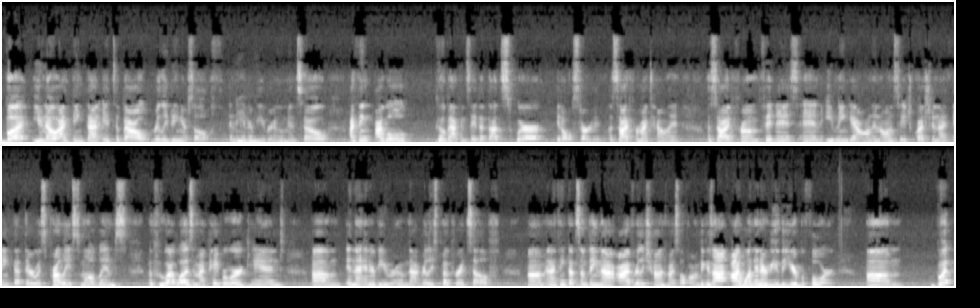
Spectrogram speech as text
but, you know, I think that it's about really being yourself in the mm-hmm. interview room. And so I think I will go back and say that that's where it all started. Aside from my talent, aside from fitness and evening gown and onstage question, I think that there was probably a small glimpse of who I was in my paperwork and um, in that interview room that really spoke for itself. Um, and I think that's something that I've really challenged myself on because I, I won interview the year before. Um, but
